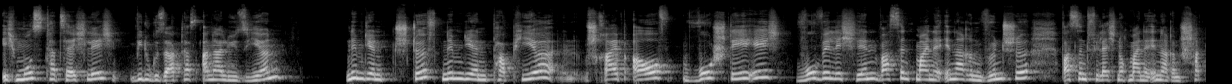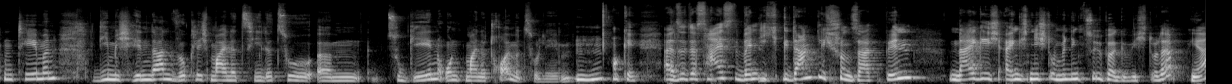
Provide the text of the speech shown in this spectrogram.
Ich muss tatsächlich, wie du gesagt hast, analysieren. Nimm dir einen Stift, nimm dir ein Papier, schreib auf, wo stehe ich, wo will ich hin, was sind meine inneren Wünsche, was sind vielleicht noch meine inneren Schattenthemen, die mich hindern, wirklich meine Ziele zu, ähm, zu gehen und meine Träume zu leben. Mhm, okay, also das heißt, wenn ich gedanklich schon satt bin, neige ich eigentlich nicht unbedingt zu Übergewicht, oder? Ja.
